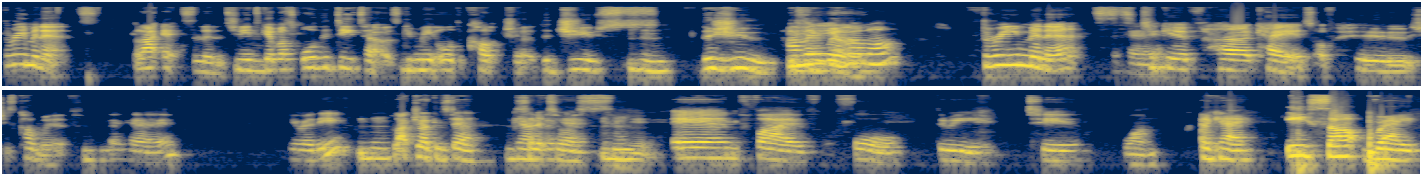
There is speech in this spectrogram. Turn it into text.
three minutes. Black excellence. You need to mm. give us all the details. Give me mm-hmm. all the culture, the juice, Mhm. the jus. How if you many? will. How long? Three minutes to give her case of who she's come with. Mm-hmm. Okay. You ready? Mm-hmm. Black Dragon's Den. Okay, Sell it to okay. us. And five, four, three, two, one. Okay, Issa Rae.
